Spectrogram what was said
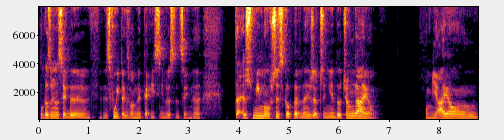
pokazując jakby swój tak zwany case inwestycyjny, też mimo wszystko pewnych rzeczy nie dociągają. Pomijają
